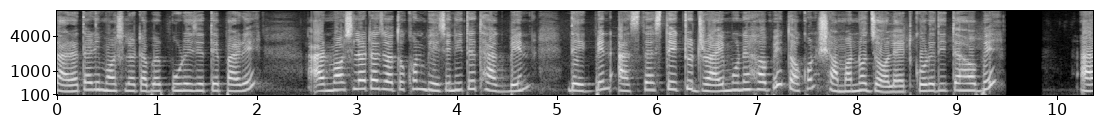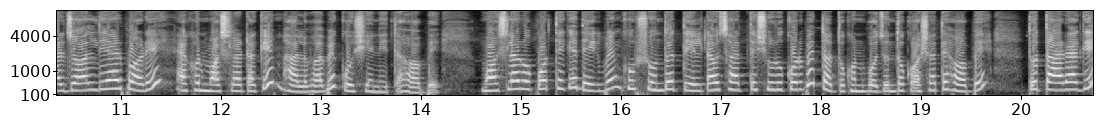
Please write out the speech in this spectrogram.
তাড়াতাড়ি মশলাটা আবার পুড়ে যেতে পারে। আর মশলাটা যতক্ষণ ভেজে নিতে থাকবেন, দেখবেন আস্তে আস্তে একটু ড্রাই মনে হবে, তখন সামান্য জল অ্যাড করে দিতে হবে। আর জল দেওয়ার পরে এখন মশলাটাকে ভালোভাবে কষিয়ে নিতে হবে। মশলার ওপর থেকে দেখবেন খুব সুন্দর তেলটাও ছাড়তে শুরু করবে, ততক্ষণ পর্যন্ত কষাতে হবে। তো তার আগে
